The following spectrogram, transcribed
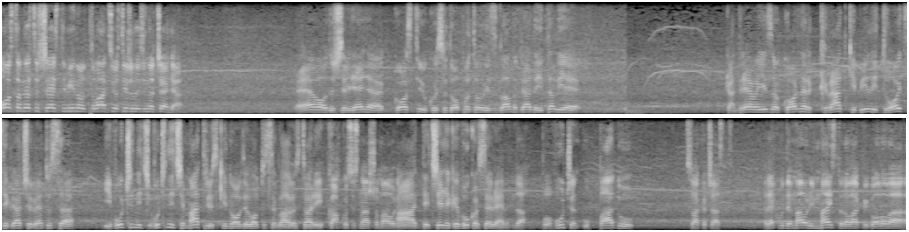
86. minut, Lazio stiže do izjednačenja. Evo oduševljenja gostiju koji su doputovali iz glavnog grada Italije. Kandreva je izao korner, kratki bili dvojice igrača Juventusa i Vučinić, Vučinić je Matriju skinuo ovde loptu sa glave u stvari, Kako se snašao Mauri? a Dećelje ga je vukao sve vreme. Da, povučen u padu svaka čast. Rekao da je Mauri majstor ovakvih golova,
